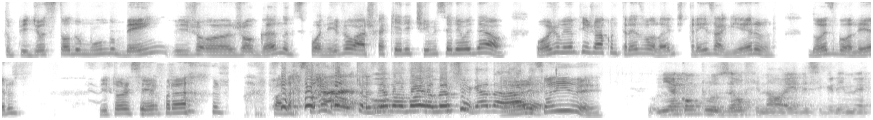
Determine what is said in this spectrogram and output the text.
Tu pediu se todo mundo bem e jo- jogando disponível, acho que aquele time seria o ideal. Hoje o Grêmio tem que jogar com três volantes, três zagueiros, dois goleiros e torcer para dar certo. Ô, uma bola não chegar na É área. isso aí, velho. minha conclusão final aí desse Grêmio é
